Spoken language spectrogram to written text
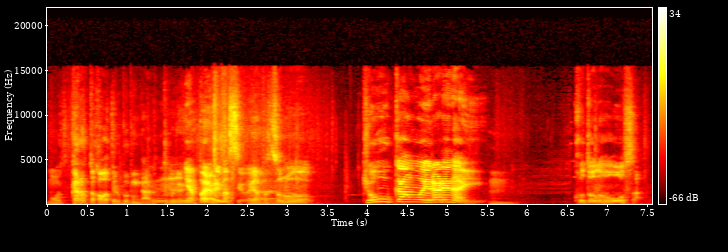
もうガラッと変わってる部分があるってことやっぱりありますよ。うんやっぱその共感を得られないうん。ことの多さ。うん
